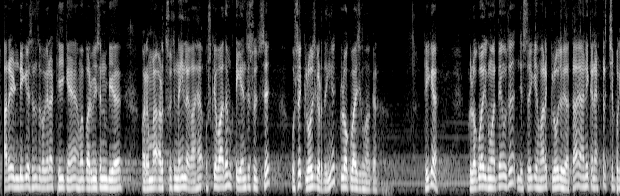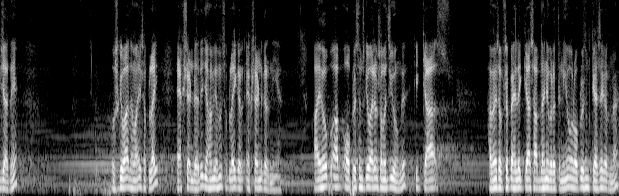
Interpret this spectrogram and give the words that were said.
सारे इंडिकेशंस वगैरह ठीक हैं, हमें परमिशन भी है, और हमारा अर्थ स्विच नहीं लगा है। उसके बाद हम टी स्विच से उसे क्लोज कर देंगे क्लॉकवाइज घुमाकर। ठीक है? क्लॉकवाइज घुमाते हैं उसे, जिससे कि हमारा क्लोज हो जाता है, यानी कनेक्टर चिपक जाते हैं। उसके बाद हमारी सप्लाई एक्सटेंड रहती है, जहाँ भी हमें सप्लाई कर, एक्सटेंड करनी है। आई होप आप ऑपरेशन के बारे में समझ गए होंगे कि क्या हमें सबसे पहले क्या सावधानी बरतनी है और ऑपरेशन कैसे करना है।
